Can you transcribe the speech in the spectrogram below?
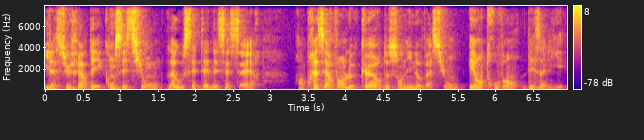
il a su faire des concessions là où c'était nécessaire, en préservant le cœur de son innovation et en trouvant des alliés.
